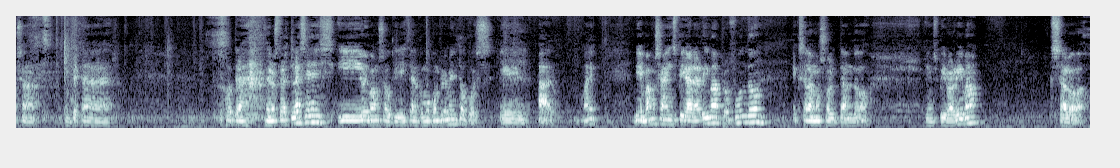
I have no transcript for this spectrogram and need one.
Vamos a empezar otra de nuestras clases y hoy vamos a utilizar como complemento pues el aro, ¿vale? Bien, vamos a inspirar arriba, profundo, exhalamos soltando, inspiro arriba, exhalo abajo.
